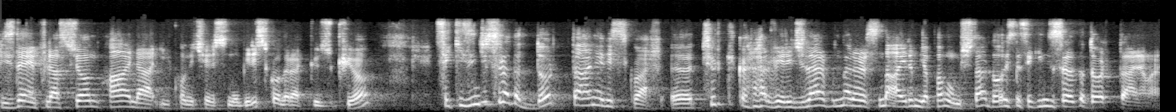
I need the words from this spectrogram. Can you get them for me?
bizde enflasyon hala ilk 10 içerisinde bir risk olarak gözüküyor. 8. sırada 4 tane risk var. Ee, Türk karar vericiler bunlar arasında ayrım yapamamışlar. Dolayısıyla 8. sırada 4 tane var.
